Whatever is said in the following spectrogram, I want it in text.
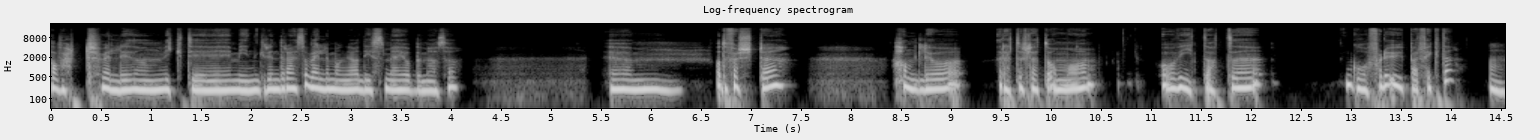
har vært veldig sånn, viktig i min gründerreise. Veldig mange av de som jeg jobber med også. Um, og det første handler jo rett og slett om å, å vite at uh, Gå for det uperfekte. Mm.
